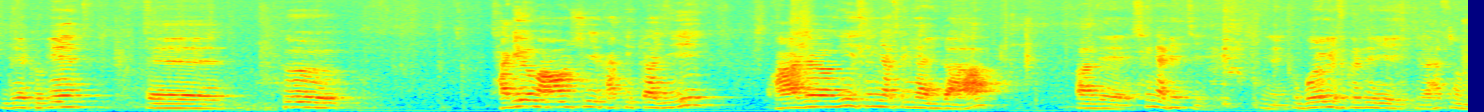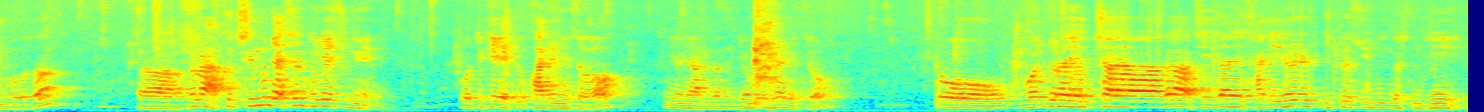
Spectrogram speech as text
근데 그게 에, 그 자리의 마음씨 갖기까지 과정이 생략된 게 아닌가. 아, 네, 생략했지. 예, 그 모형에서 그렇게 할 수는 없는 거거든. 어, 그러나 그 질문 자체는 굉장히 중요해요. 어떻게 그 과정에서 승리하는 건 연구를 해야겠죠. 또 원조나 역차가 제자의 자리를 이끌 수 있는 것인지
